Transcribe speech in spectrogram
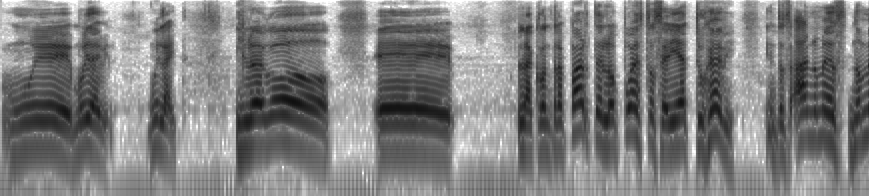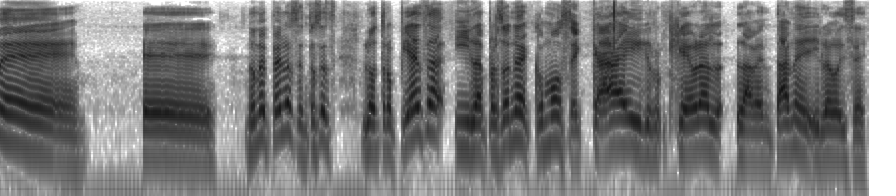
muy, muy débil, muy light. Y luego eh, la contraparte, lo opuesto, sería too heavy. Entonces, ah, no me, no me eh, no me pelas, entonces lo tropieza y la persona como se cae y quebra la ventana y luego dice,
